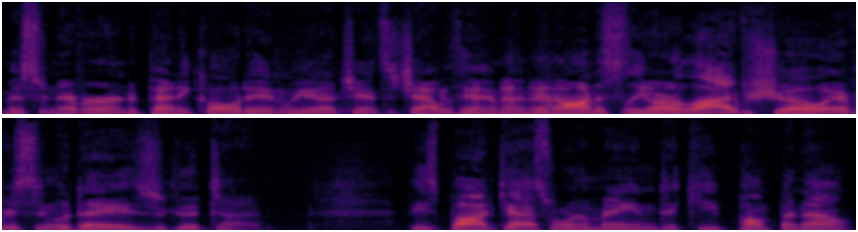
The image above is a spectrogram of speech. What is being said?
Mr. Never Earned a Penny called in. We had a chance to chat with him. I mean, honestly, our live show every single day is a good time. These podcasts will remain to keep pumping out.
